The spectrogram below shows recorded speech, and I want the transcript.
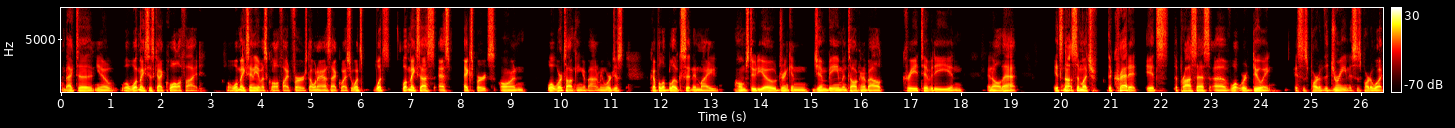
Back to, you know, well, what makes this guy qualified? Well, what makes any of us qualified first? I want to ask that question. What's what's what makes us as experts on what we're talking about? I mean, we're just a couple of blokes sitting in my home studio drinking Jim Beam and talking about creativity and and all that. It's not so much the credit, it's the process of what we're doing. This is part of the dream. This is part of what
